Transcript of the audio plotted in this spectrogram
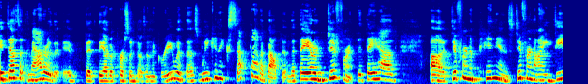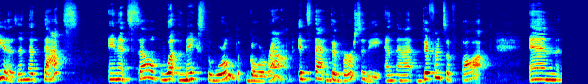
it doesn't matter that, that the other person doesn't agree with us. We can accept that about them, that they are different, that they have uh, different opinions, different ideas, and that that's in itself what makes the world go around. It's that diversity and that difference of thought. And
